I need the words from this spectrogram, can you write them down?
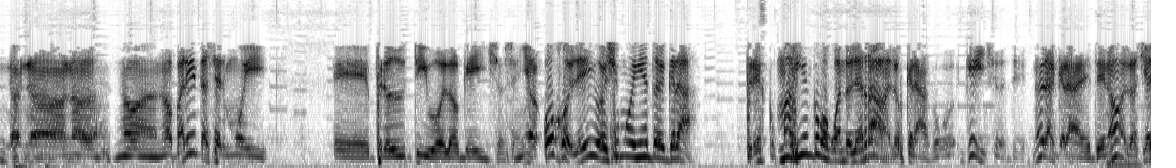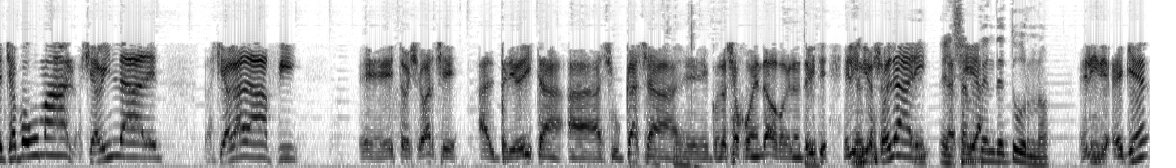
no, no, no, no, no aparenta ser muy eh, productivo lo que hizo, señor. Ojo, le digo, es un movimiento de crack. Pero es más bien como cuando le erraban los cracks. ¿Qué hizo este? No era crack este, ¿no? Lo hacía el Chapo Guzmán, lo hacía Bin Laden, lo hacía Gaddafi. Eh, esto de llevarse al periodista a su casa Sí. eh, con los ojos vendados para que lo entreviste. El Indio Solari. El, el champán de turno. El indio, ¿eh, ¿Quién?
